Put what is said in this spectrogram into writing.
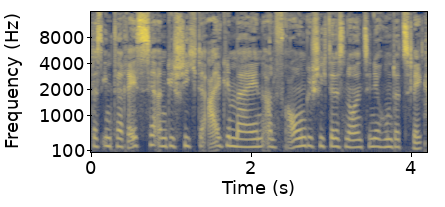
das Interesse an Geschichte allgemein, an Frauengeschichte des 19. Jahrhunderts weckt.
